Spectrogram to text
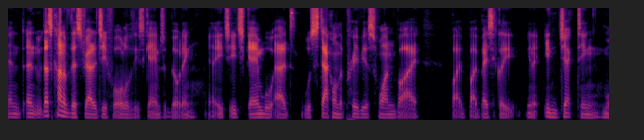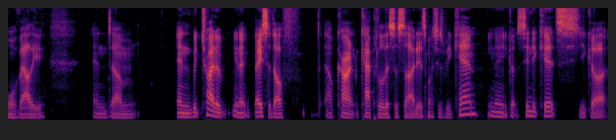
And and that's kind of the strategy for all of these games we're building. Each each game will add will stack on the previous one by by by basically you know injecting more value, and um and we try to you know base it off our current capitalist society as much as we can. You know, you got syndicates, you got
